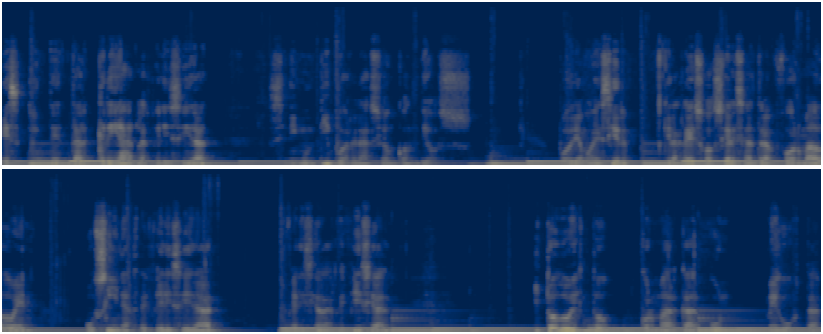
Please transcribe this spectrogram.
es intentar crear la felicidad sin ningún tipo de relación con Dios. Podríamos decir que las redes sociales se han transformado en usinas de felicidad, felicidad artificial, y todo esto con marcar un me gusta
